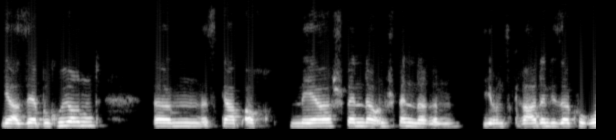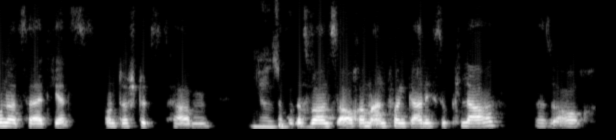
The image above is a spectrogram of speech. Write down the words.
ja, sehr berührend, ähm, es gab auch mehr Spender und Spenderinnen, die uns gerade in dieser Corona-Zeit jetzt unterstützt haben. ja, Also das war uns auch am Anfang gar nicht so klar. Also auch,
